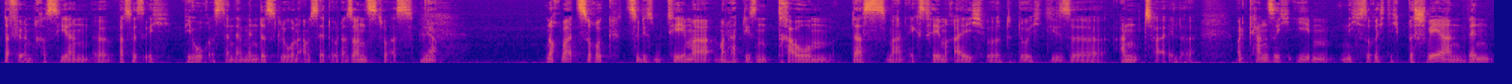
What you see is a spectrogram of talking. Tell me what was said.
dafür interessieren, äh, was weiß ich, wie hoch ist denn der Mindestlohn am Set oder sonst was. Ja. Nochmal zurück zu diesem Thema. Man hat diesen Traum, dass man extrem reich wird durch diese Anteile. Man kann sich eben nicht so richtig beschweren, wenn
